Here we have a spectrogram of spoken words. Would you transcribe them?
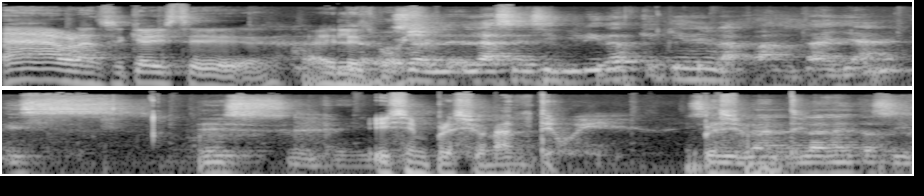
ah, ábranse, ¿qué viste? Ahí les voy. O sea, la sensibilidad que tiene la pantalla es. Es increíble. Es impresionante, güey. Impresionante. Sí, la, neta sí.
